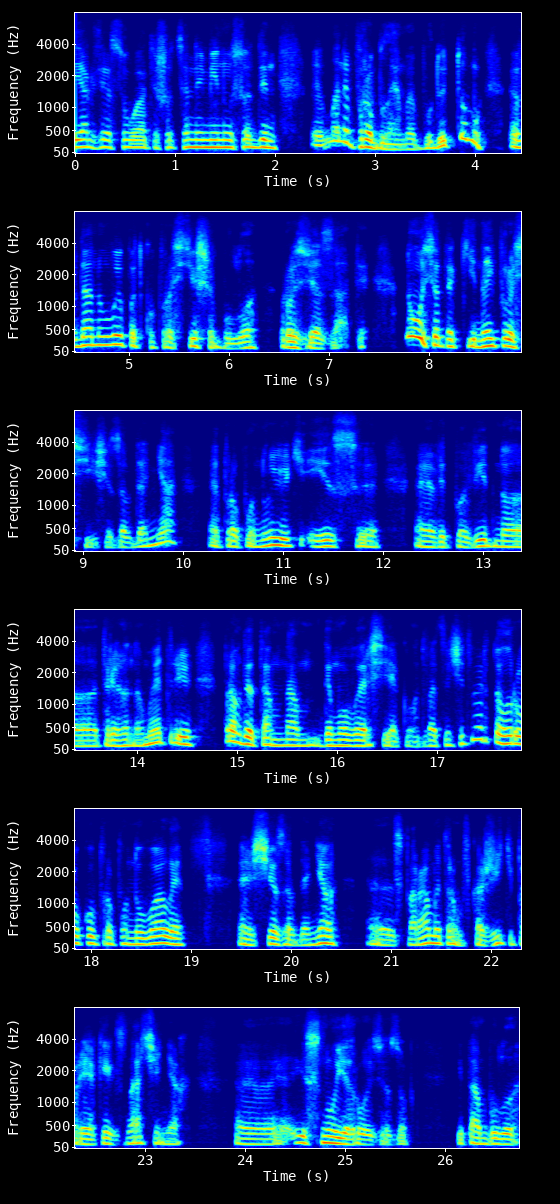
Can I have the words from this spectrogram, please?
як з'ясувати, що це не мінус 1, е, в мене проблеми будуть. Тому в даному випадку простіше було розв'язати. Ну, ось такі найпростіші завдання е, пропонують із е, е, відповідно тригонометрію. Правда, там нам демоверсія якого 24-го року пропонували е, ще завдання е, з параметром вкажіть, при яких значеннях е, існує розв'язок. І там було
